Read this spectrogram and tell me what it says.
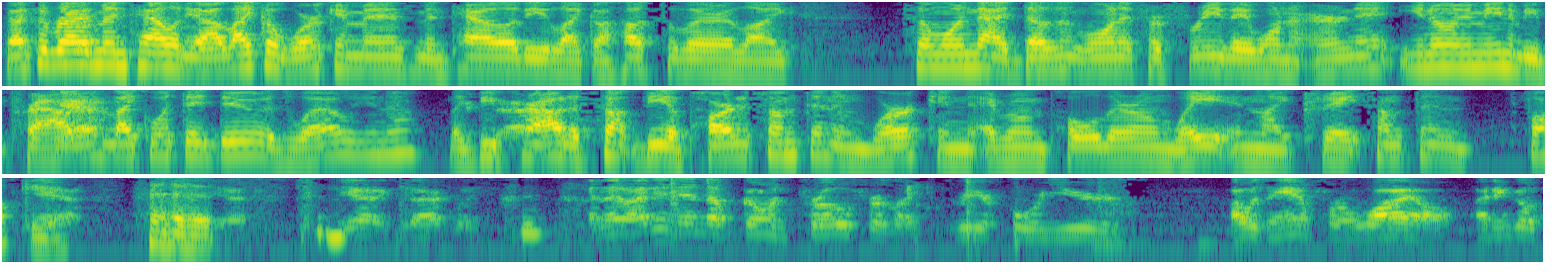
That's a rad mentality. I like a working man's mentality, like a hustler, like someone that doesn't want it for free. They want to earn it. You know what I mean? To be proud Yeah. of like what they do as well. You know, like be proud of some, be a part of something and work, and everyone pull their own weight and like create something. Fuck yeah. yeah, yeah, exactly. And then I didn't end up going pro for like three or four years. I was am for a while. I didn't go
